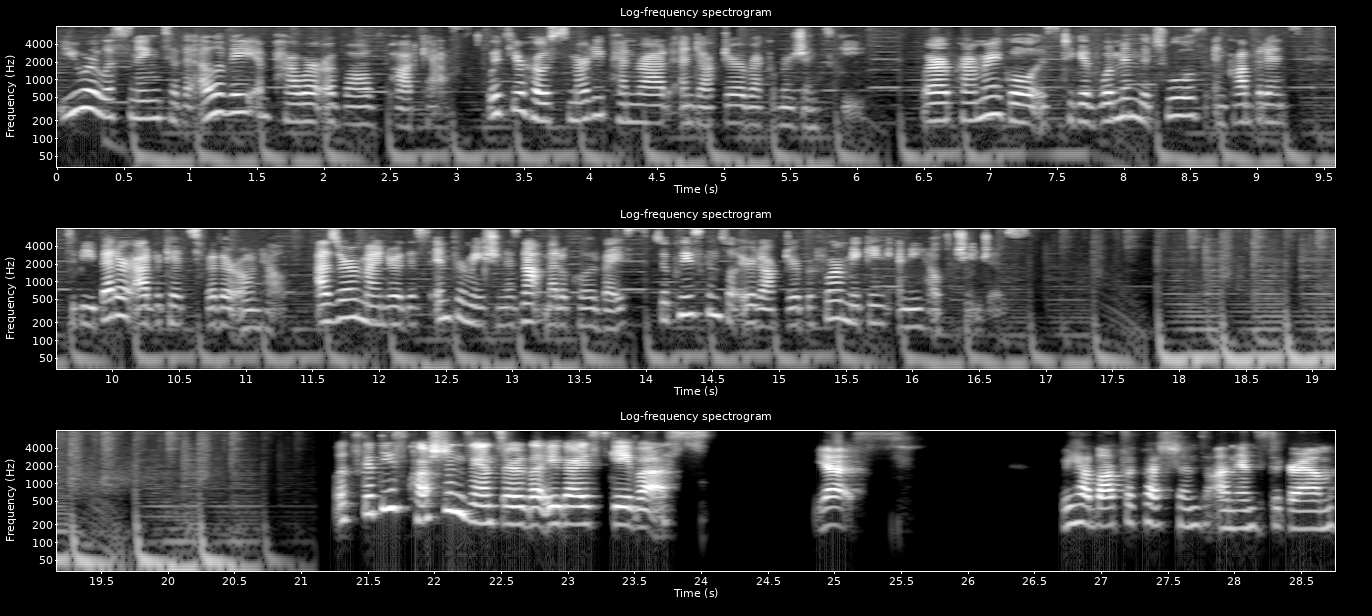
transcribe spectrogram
You are listening to the Elevate, Empower, Evolve podcast with your hosts, Marty Penrod and Dr. Rebecca Merzinski, where our primary goal is to give women the tools and confidence to be better advocates for their own health. As a reminder, this information is not medical advice, so please consult your doctor before making any health changes. Let's get these questions answered that you guys gave us. Yes we had lots of questions on Instagram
